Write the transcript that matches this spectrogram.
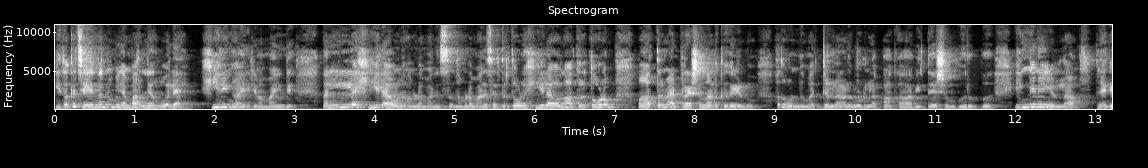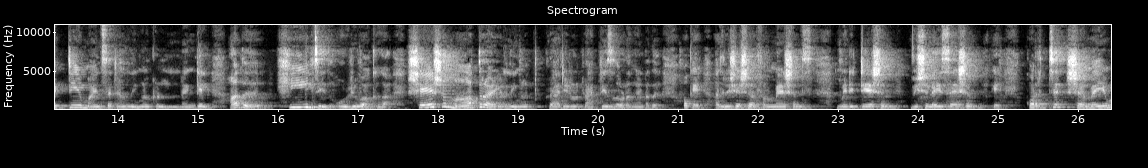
ഇതൊക്കെ ചെയ്യുന്നതിന് മുമ്പ് ഞാൻ പറഞ്ഞതുപോലെ ഹീലിംഗ് ആയിരിക്കണം മൈൻഡ് നല്ല ഹീലാവണം നമ്മുടെ മനസ്സ്. നമ്മുടെ മനസ്സ് എത്രത്തോളം ഹീലാവുന്നോ അത്രത്തോളം മാത്രമേ അട്രാക്ഷൻ നടക്കുകയുള്ളൂ. അതുകൊണ്ട് മറ്റുള്ള ആളുകളോടുള്ള പക വിദ്വേഷം വെറുപ്പ് ഇങ്ങനെയുള്ള നെഗറ്റീവ് മൈൻഡ് സെറ്റാണ് നിങ്ങൾക്കുണ്ടെങ്കിൽ അത് ഹീൽ ചെയ്ത് ഒഴിവാക്കുക. ശേഷം മാത്രമായിരിക്കണം നിങ്ങൾ ഗ്രാറ്റിറ്റ്യൂഡ് പ്രാക്ടീസ് തുടങ്ങേണ്ടത്. ഓക്കെ അതിനുശേഷം അഫർമേഷൻസ് മെഡിറ്റേഷൻ വിഷ്വലൈസേഷൻ ഓക്കെ കുറച്ച് ക്ഷമയും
